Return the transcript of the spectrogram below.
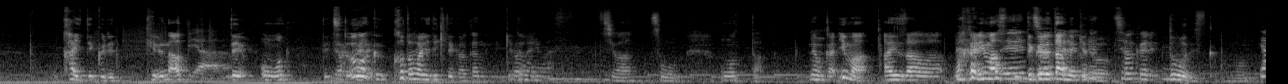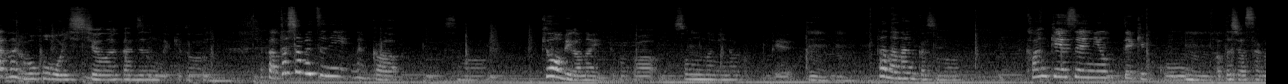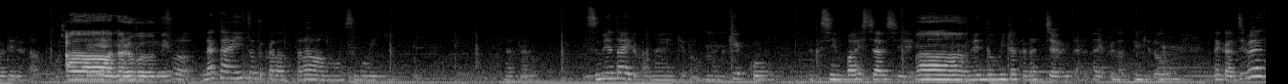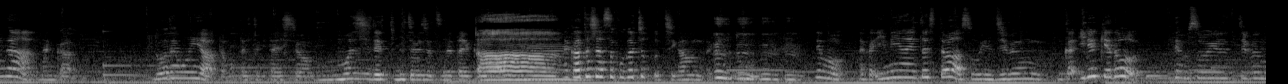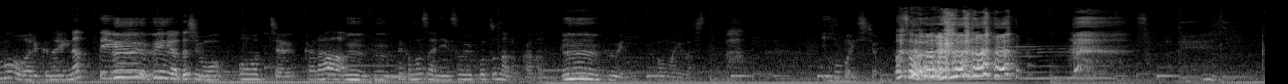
書いてくれてるなって思ってちょっとうまく言葉にできてるか分かんないんだけど。私はそう思った。なんか今相沢は「分かります」って言ってくれたんだけど。どうですか？いやなんかもうほぼ一緒な感じなんだけど、うなんか私は別になんかその興味がないってことはそんなになくてんうんただなんかその関係性によって結構うん。私は差が出るなと思ってて、ああなるほどね。そう仲いい人とかだったらもうすごいなんだろう冷たいとかないけど、ん。なんか結構なんか心配しちゃうし面倒見たくなっちゃうみたいなタイプなんだけど、なんか自分がなんかどうでもいいやって思った人に対してはマジでめちゃめちゃ冷たいからなんか私はそこがちょっと違うんだけど、うんうんうんうん。でもなんか意味合いとしてはそういう自分がいるけどでもそういう自分も悪くないなっていうふうに私も思っちゃうから、うんうん。なんかまさにそういうことなのかなっていうふうに思いました、いいね。ほぼ一緒。そうだね。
